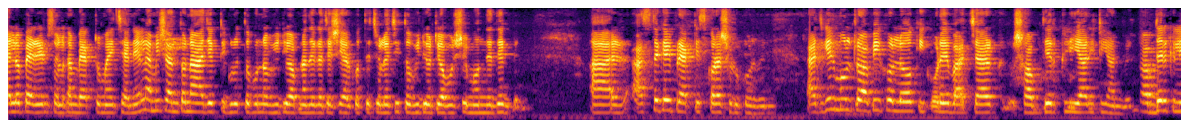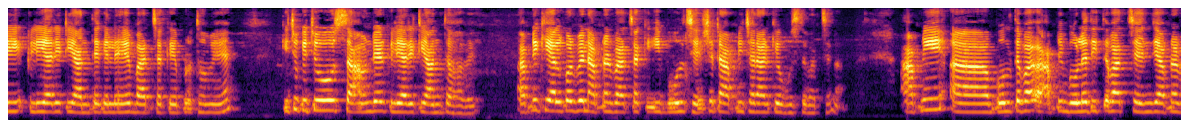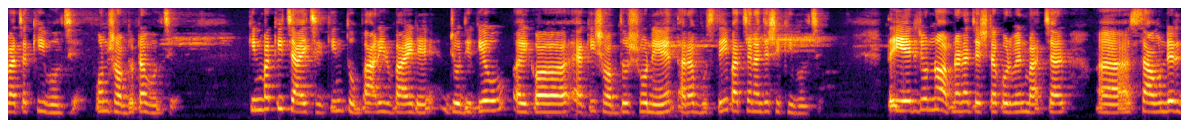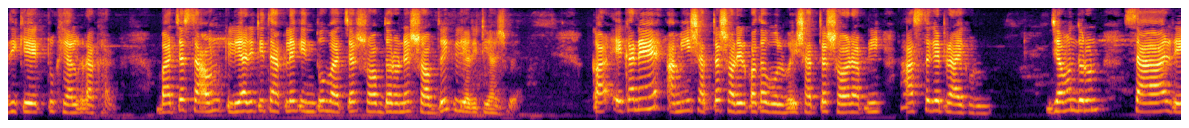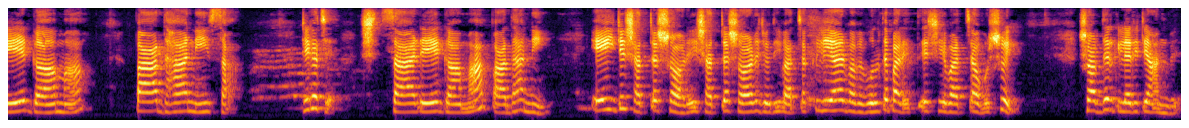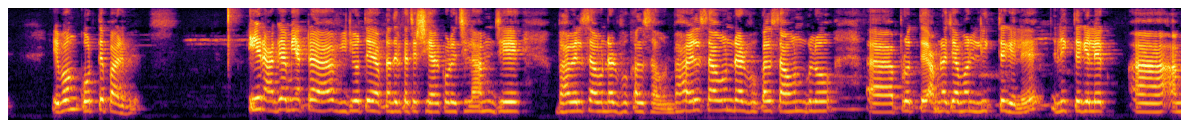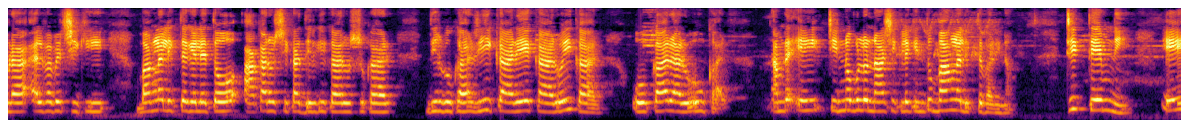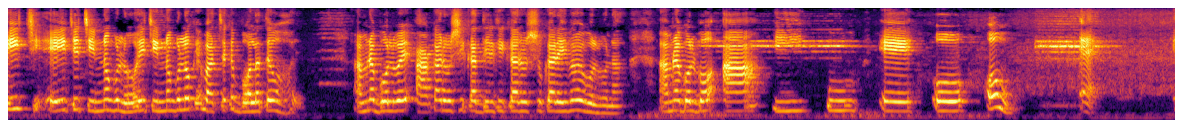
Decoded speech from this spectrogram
Hello parents welcome back to my channel আমি শান্তনা, আজ একটি গুরুত্বপূর্ণ ভিডিও আপনাদের কাছে শেয়ার করতে চলেছি, তো ভিডিওটি অবশ্যই মন দিয়ে দেখবেন। আর আজ থেকেই প্র্যাকটিস করা শুরু করবেন। আজকের মূল টপিক হলো কি করে বাচ্চার শব্দের ক্লিয়ারিটি আনবেন। শব্দের ক্লিয়ারিটি আনতে গেলে বাচ্চাকে প্রথমে কিছু কিছু সাউন্ডের ক্লিয়ারিটি আনতে হবে। আপনি খেয়াল করবেন আপনার বাচ্চা কী বলছে, সেটা আপনি ছাড়া আর কেউ বুঝতে পারছে না। আপনি বলতে আপনি বলে দিতে পারছেন যে আপনার বাচ্চা কি বলছে, কোন শব্দটা বলছে, কিংবা কি চাইছে, কিন্তু বাড়ির বাইরে যদি কেউ এই একই শব্দ শোনে, তারা বুঝতেই পারছে না যে সে কি বলছে। তাই এর জন্য আপনারা চেষ্টা করবেন বাচ্চার সাউন্ডের দিকে একটু খেয়াল রাখার। বাচ্চার সাউন্ড ক্লিয়ারিটি থাকলে কিন্তু বাচ্চার সব ধরনের শব্দই ক্লিয়ারিটি আসবে। এখানে আমি সাতটা স্বরের কথা বলব। এই সাতটা স্বর আপনি আজ থেকে ট্রাই করুন। যেমন ধরুন, সা, রে, গা, মা, পা, ধা, নি, সা। ঠিক আছে? সা, রে, গা, মা, পা, ধা, নি। এই যে সাতটা স্বর, এই সাতটা স্বর যদি বাচ্চা ক্লিয়ারভাবে বলতে পারে, তে সে বাচ্চা অবশ্যই শব্দের ক্লিয়ারিটি আনবে এবং করতে পারবে। এর আগে আমি একটা ভিডিওতে আপনাদের কাছে শেয়ার করেছিলাম যে ভাওয়েল সাউন্ড আর ভোকাল সাউন্ড ভাওয়েল সাউন্ড আর ভোকাল সাউন্ডগুলো প্রত্যেক আমরা যেমন লিখতে গেলে লিখতে গেলে আমরা অ্যালফাবেট শিখি। বাংলা লিখতে গেলে তো আকার ও শিকার, দীর্ঘিকার হস্যকার দীর্ঘকার, রিকার, একার, ঐকার, ওকার আর ঔকার। আমরা এই চিহ্নগুলো না শিখলে কিন্তু বাংলা লিখতে পারি না। ঠিক তেমনি এই এই যে চিহ্নগুলো, এই চিহ্নগুলোকে বাচ্চাকে বলাতেও হয়। আমরা বলব আকার হসিকার দীর্ঘিকার হস্যকার এইভাবে বলব না। আমরা বলব আ, ই, উ, এ, ও, ঔ, এ।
